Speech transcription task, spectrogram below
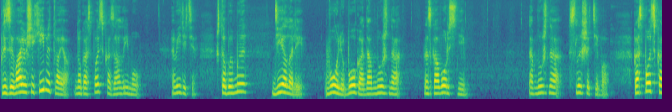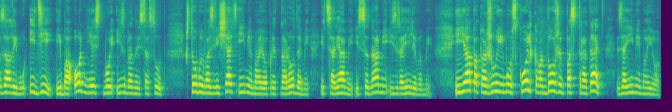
призывающих имя Твое. Но Господь сказал ему, видите, чтобы мы делали волю Бога, нам нужно разговор с Ним, нам нужно слышать Его – Господь сказал ему, иди, ибо он есть мой избранный сосуд, чтобы возвещать имя мое пред народами и царями и сынами Израилевыми. И я покажу ему, сколько он должен пострадать за имя мое.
